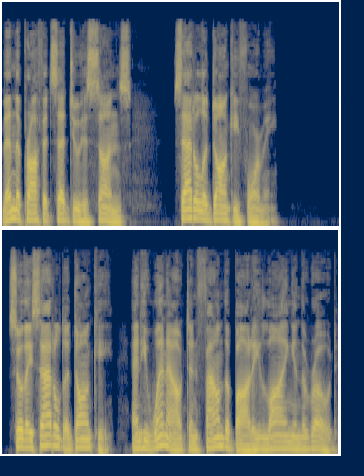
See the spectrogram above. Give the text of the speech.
Then the prophet said to his sons, Saddle a donkey for me. So they saddled a donkey, and he went out and found the body lying in the road.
